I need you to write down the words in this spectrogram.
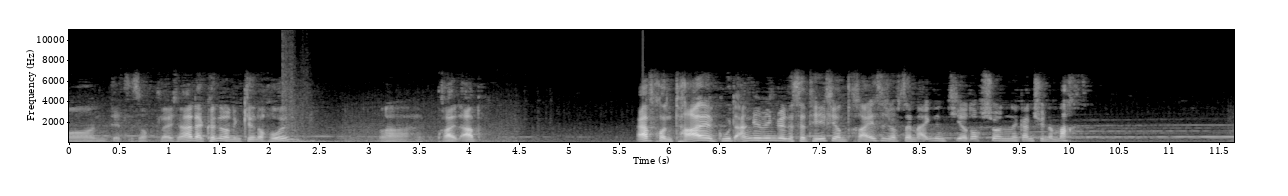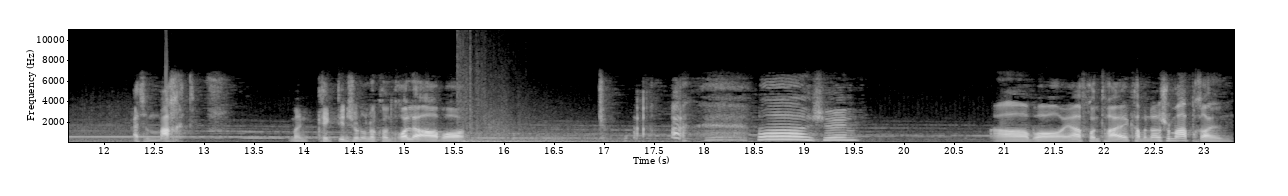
Und jetzt ist auch gleich. Ah, der könnte noch den Kill noch holen. Ah, prallt ab. Ja, frontal gut angewinkelt ist der T34 auf seinem eigenen Tier doch schon eine ganz schöne Macht. Also Macht. Man kriegt ihn schon unter Kontrolle, aber... ah, schön. Aber ja, frontal kann man da schon mal abprallen.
